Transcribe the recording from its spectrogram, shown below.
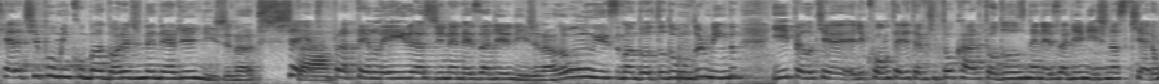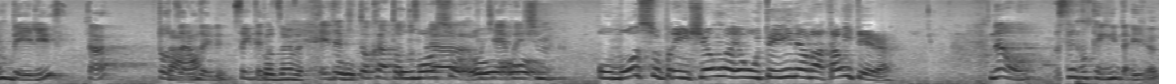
que era tipo uma incubadora de nenê alienígena. Cheia, Tá. tipo, prateleiras de nenês alienígena. Um, isso mandou todo mundo dormindo. E pelo que ele conta, ele teve que tocar todos os nenês alienígenas que eram dele, tá? Todos Tá. eram dele, centenas. Todos eram- Ele teve O- que tocar todos o moço, pra. Porque o, aparentemente. o, o moço preencheu uma UTI neonatal inteira. Não, você não tem ideia.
